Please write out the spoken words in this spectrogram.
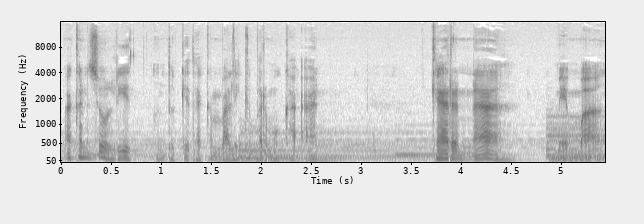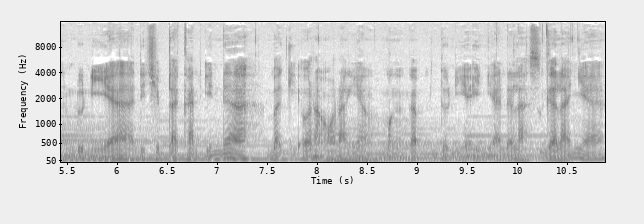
akan sulit untuk kita kembali ke permukaan. Karena memang dunia diciptakan indah bagi orang-orang yang menganggap dunia ini adalah segalanya.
